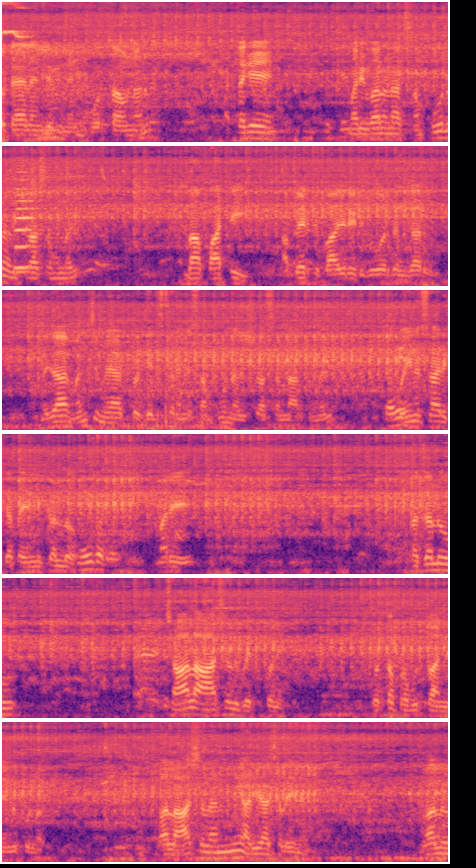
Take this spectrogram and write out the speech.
ఓటేయాలని చెప్పి నేను కోరుతా ఉన్నాను. అట్లాగే మరి ఇవాళ నాకు సంపూర్ణ విశ్వాసం ఉన్నది. మా పార్టీ అభ్యర్థి బాజిరెడ్డి గోవర్ధన్ గారు మెజా మంచి మెజార్టీతో గెలుస్తారనే సంపూర్ణ విశ్వాసం నాకున్నది. పోయినసారి గత ఎన్నికల్లో మరి ప్రజలు చాలా ఆశలు పెట్టుకొని కొత్త ప్రభుత్వాన్ని ఎన్నుకున్నారు. వాళ్ళ ఆశలన్నీ అడియాచలైనవి వాళ్ళు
